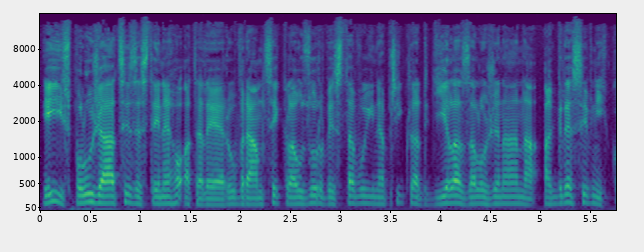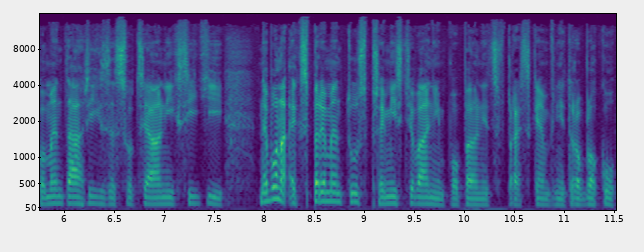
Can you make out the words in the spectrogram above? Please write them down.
Její spolužáci ze stejného ateliéru v rámci klauzur vystavují například díla založená na agresivních komentářích ze sociálních sítí nebo na experimentu s přemístěváním popelnic v pražském vnitrobloku.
